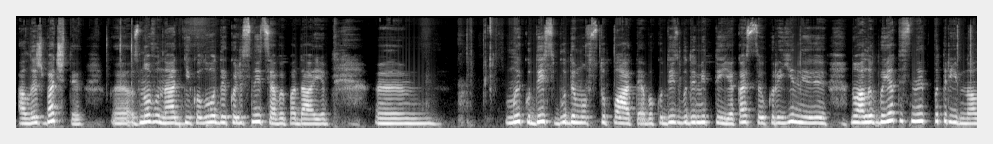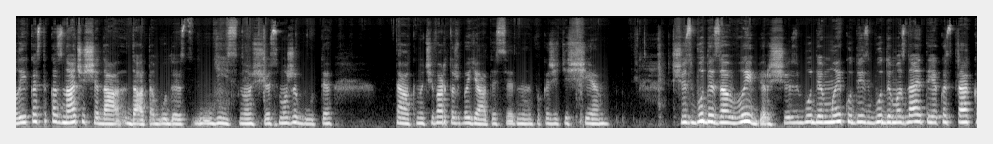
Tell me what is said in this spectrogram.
Але ж бачите, е, знову на дні колоди колісниця випадає. Ем, Ми кудись будемо вступати або кудись будемо йти. Якась це України. Ну, але боятись не потрібно, але якась така значуща дата буде. Дійсно, щось може бути. Так, ну чи варто ж боятися? Ну, покажіть іще. Щось буде за вибір, щось буде, ми кудись будемо, знаєте, якось так.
